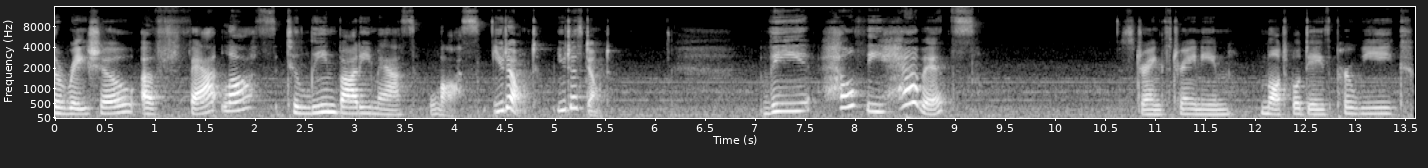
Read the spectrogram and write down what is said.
the ratio of fat loss to lean body mass loss. You don't. You just don't. The healthy habits, strength training, multiple days per week,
